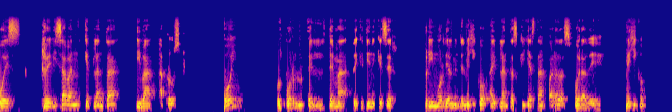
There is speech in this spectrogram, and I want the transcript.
pues revisaban qué planta iba a producir. Hoy, pues por el tema de que tiene que ser primordialmente en México, hay plantas que ya están paradas fuera de México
